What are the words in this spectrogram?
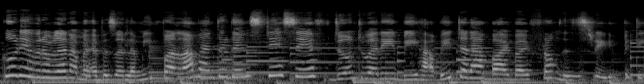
கூடிய விரைவில் நம்ம எபிசோட்ல மீட் பண்ணலாம். And then stay safe don't worry be happy tata bye bye from this is radio Petti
